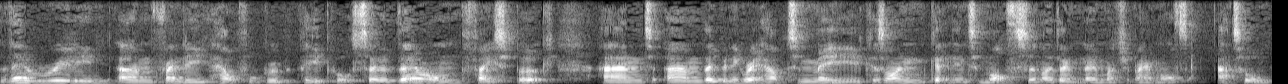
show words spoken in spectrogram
they're really um, friendly helpful group of people. So they're on Facebook and um, they've been a great help to me because I'm getting into moths and I don't know much about moths at all.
